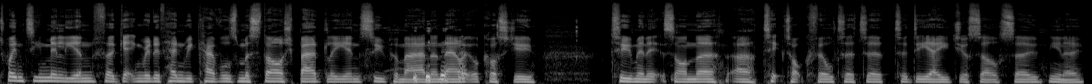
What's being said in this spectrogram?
20 million for getting rid of Henry Cavill's moustache badly in Superman, and now it'll cost you two minutes on a, a TikTok filter to, to de age yourself. So, you know,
